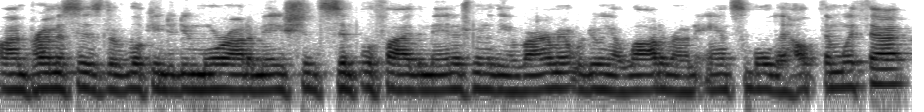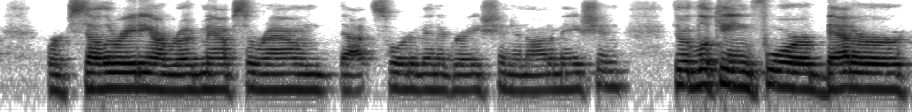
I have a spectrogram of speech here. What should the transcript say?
on premises. They're looking to do more automation, simplify the management of the environment. We're doing a lot around Ansible to help them with that. We're accelerating our roadmaps around that sort of integration and automation. They're looking for better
